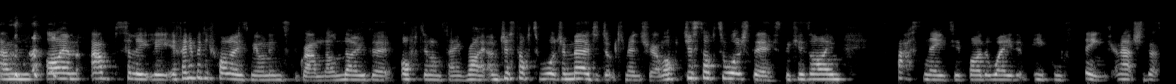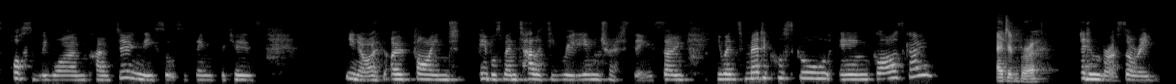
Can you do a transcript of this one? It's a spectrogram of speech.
am I am absolutely. If anybody follows me on Instagram, they'll know that often I'm saying, right, I'm just off to watch a murder documentary. I'm off just off to watch this because I'm fascinated by the way that people think, and actually that's possibly why I'm kind of doing these sorts of things because you know I, I find people's mentality really interesting. So you went to medical school in Glasgow, Edinburgh. Edinburgh, sorry,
